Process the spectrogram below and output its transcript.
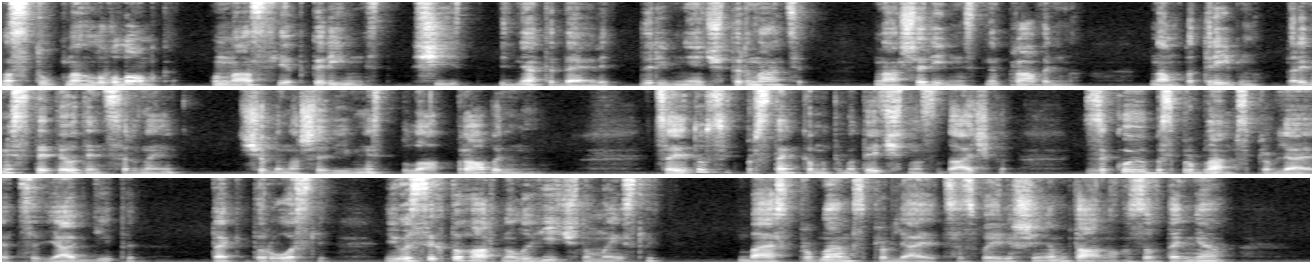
Наступна головоломка. У нас є така рівність. 6 відняти 9 дорівнює 14. Наша рівність неправильна. Нам потрібно перемістити один сирник, щоб наша рівність була правильною. Це є досить простенька математична задачка, з якою без проблем справляються як діти, так і дорослі. І усі, хто гарно логічно мислить, без проблем справляється з вирішенням даного завдання.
